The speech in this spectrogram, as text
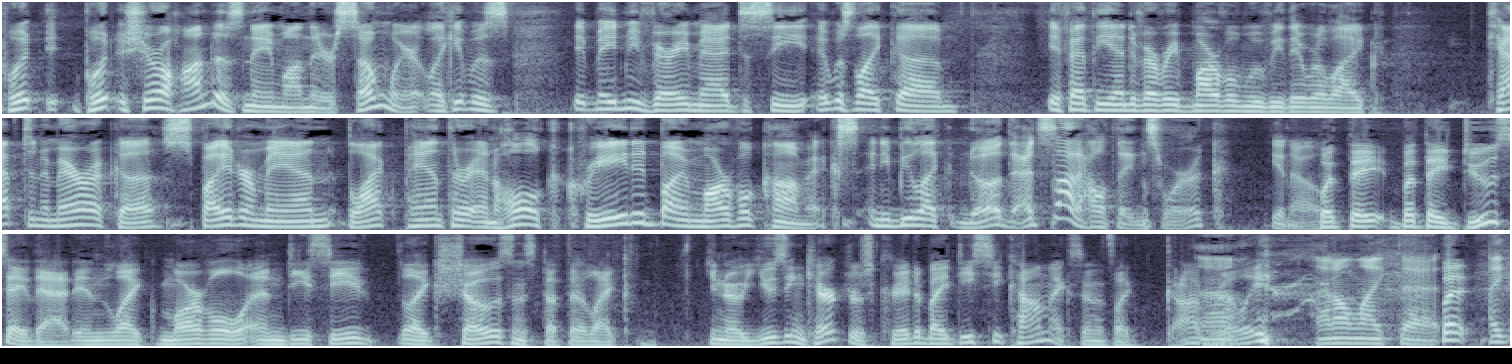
put put Ishiro Honda's name on there somewhere. Like it was. It made me very mad to see. It was like uh, if at the end of every Marvel movie they were like. Captain America, Spider Man, Black Panther, and Hulk created by Marvel Comics. And you'd be like, no, that's not how things work. You know? But they but they do say that in like Marvel and DC like shows and stuff. They're like you know using characters created by DC Comics, and it's like God Uh, really. I don't like that. But I,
